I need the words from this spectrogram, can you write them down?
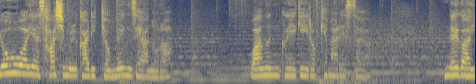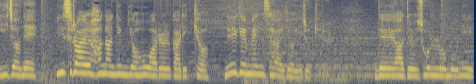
여호와의 사심을 가리켜 맹세하노라. 왕은 그에게 이렇게 말했어요. 내가 이전에 이스라엘 하나님 여호와를 가리켜 내게 맹세하여 이르기를 내 아들 솔로몬이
